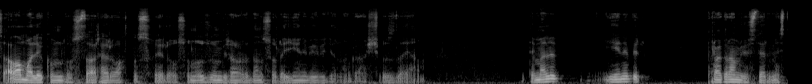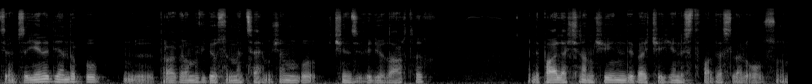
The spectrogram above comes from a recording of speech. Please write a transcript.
Salam aleykum dostlar, hər vaxtınız xeyir olsun. Uzun bir aradan sonra yeni bir videonun qarşınızdayım. Deməli, yeni bir proqram göstərmək istəyirəm sizə. Yeni deyəndə bu e, proqramı videosunu mən çəkmişəm. Bu ikinci videoda artıq. İndi paylaşıram ki, indi bəlkə yeni istifadəçilər olsun.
